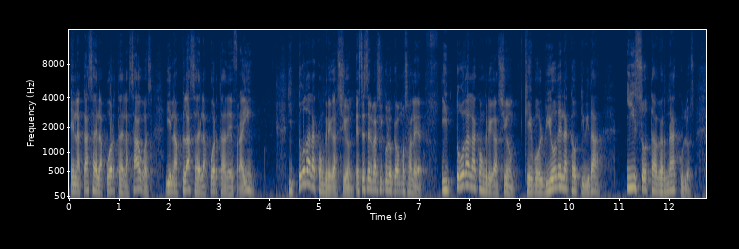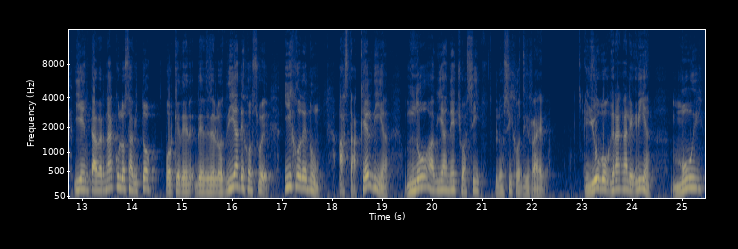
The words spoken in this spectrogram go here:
en la casa de la puerta de las aguas y en la plaza de la puerta de Efraín y toda la congregación, este es el versículo que vamos a leer, y toda la congregación que volvió de la cautividad hizo tabernáculos y en tabernáculos habitó, porque desde los días de Josué, hijo de Nun, hasta aquel día no habían hecho así los hijos de Israel. Y hubo gran alegría, muy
